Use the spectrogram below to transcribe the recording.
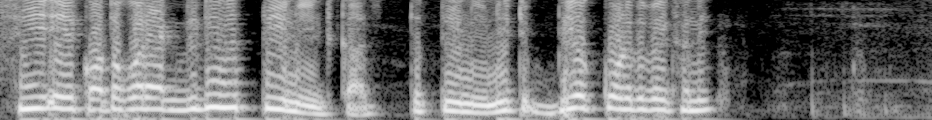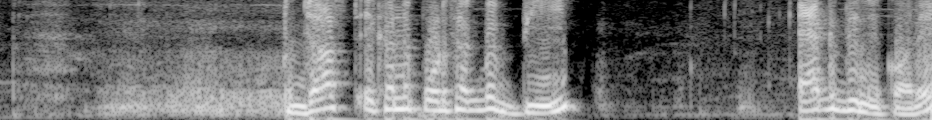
সি এ কত করে? একদিনই না তিন ইউনিট কাজ। তো তিন ইউনিট বিয়োগ করে দেবো এখানে। জাস্ট এখানে পড়ে থাকবে বি একদিনে করে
